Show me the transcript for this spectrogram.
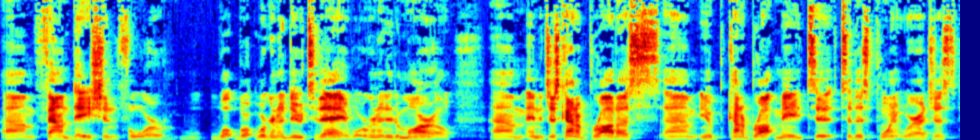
um, foundation for what, what we're going to do today, what we're going to do tomorrow. Um, and it just kind of brought us, you know, kind of brought me to, to this point where I just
